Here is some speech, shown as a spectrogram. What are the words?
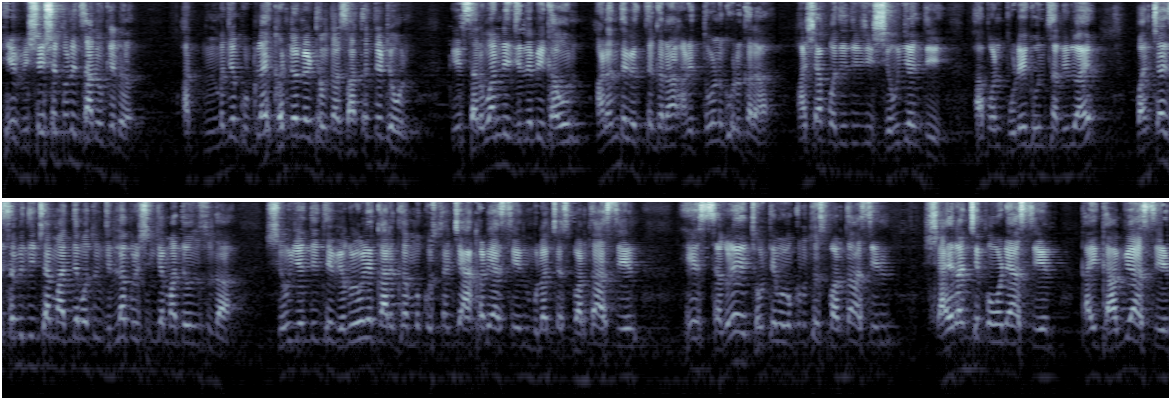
हे विशेषत्वाने चालू केलं. आत- म्हणजे कुठलाही खंड न ठेवता सातत्य ठेवून की सर्वांनी जिलेबी खाऊन आनंद व्यक्त करा आणि तोंड गोड करा. अशा पद्धतीची शिवजयंती आपण पुढे घेऊन चाललेलो आहे. पंचायत समितीच्या माध्यमातून जिल्हा परिषदेच्या माध्यमातून सुद्धा शिवजयंतीचे वेगवेगळे कार्यक्रम कुस्त्यांचे आखाडे असतील मुलांच्या स्पर्धा असतील हे सगळे छोटे वकृत्व स्पर्धा असतील शायरांचे पोवाडे असतील काही काव्य असतील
